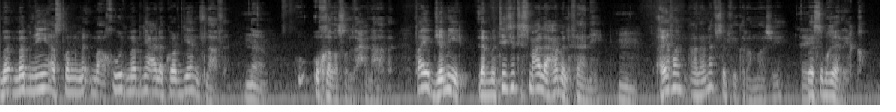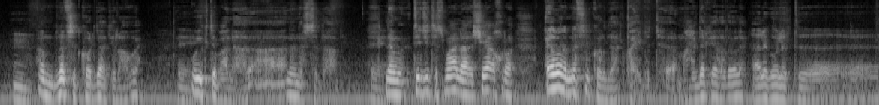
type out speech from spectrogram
مبني أصلا مأخوذ مبني على chord ين ثلاثة نعم وخلص اللحن هذا طيب جميل لما تيجي تسمع له عمل ثاني مم. أيضا على نفس الفكرة ماشي إيه. بس بغير إيقاع. هم بنفس الكوردات يراوح إيه. ويكتب على على نفس هذه إيه. لما تيجي تسمع له أشياء أخرى أيضا بنفس الكوردات طيب ما عندك غير هذول على قولة آه،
